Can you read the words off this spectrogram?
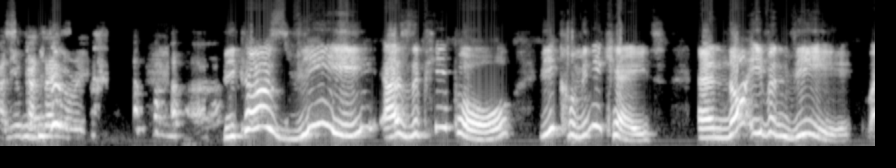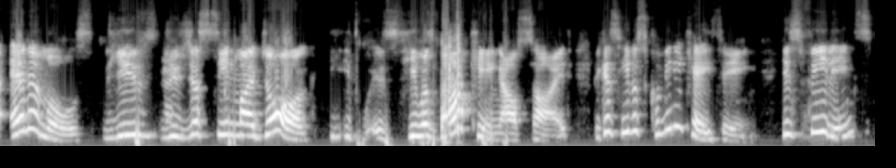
a new category. Because, because we, as the people, we communicate, and not even we, animals. You you just seen my dog. It, it, he was barking outside because he was communicating his feelings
